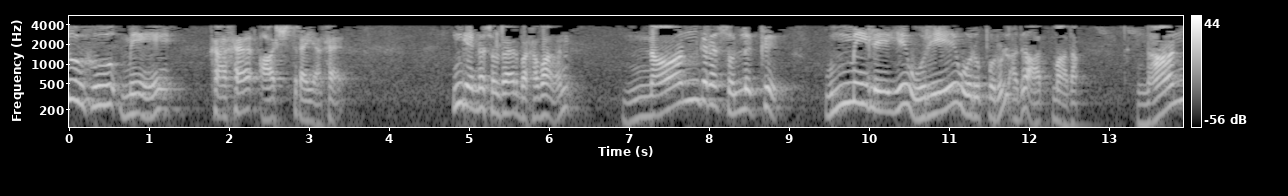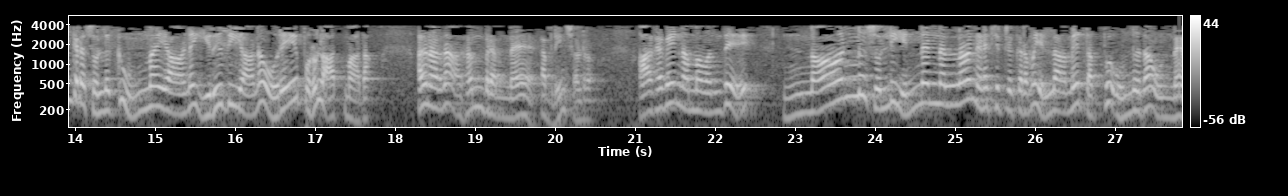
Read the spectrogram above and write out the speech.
வக்துஹு மே கக ஆஸ்ரயக இங்க என்ன சொல்றார் பகவான்? நான்கிற சொல்லுக்கு உண்மையிலேயே ஒரே ஒரு பொருள் அது ஆத்மாதான். நான்கிற சொல்லுக்கு உண்மையான இறுதியான ஒரே பொருள் ஆத்மாதான். அதனாலதான் அகம் பிரம்ம அப்படின்னு சொல்றோம். ஆகவே நம்ம வந்து நான் சொல்லி என்னென்னலாம் நினைச்சிட்டு இருக்கிறோமோ எல்லாமே தப்பு ஒண்ணுதான் உண்மை.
